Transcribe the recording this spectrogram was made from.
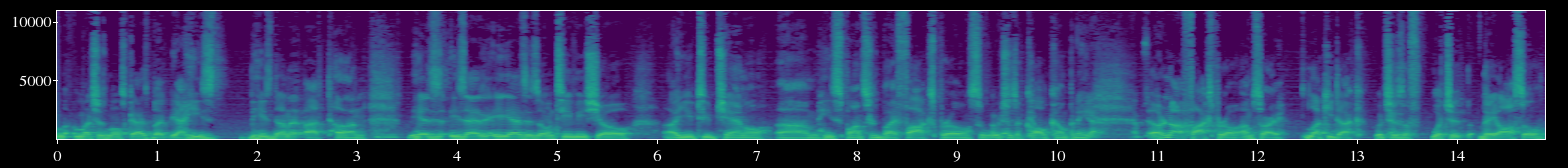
Yeah. as m- much as most guys. But yeah, he's he's done it a ton. He has he's had, he has his own TV show, uh, YouTube channel. Um, he's sponsored by Fox Pro, so, which Okay. is a call Yep. company, Yeah, or not Fox Pro. I'm sorry, Lucky Duck, which is a which is, they also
